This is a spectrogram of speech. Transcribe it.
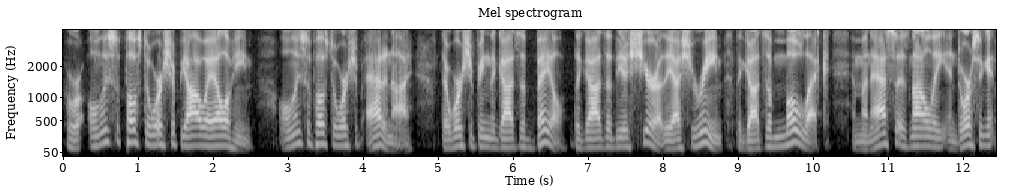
who were only supposed to worship Yahweh Elohim, only supposed to worship Adonai, they're worshiping the gods of Baal, the gods of the Asherah, the Asherim, the gods of Molech. And Manasseh is not only endorsing it,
